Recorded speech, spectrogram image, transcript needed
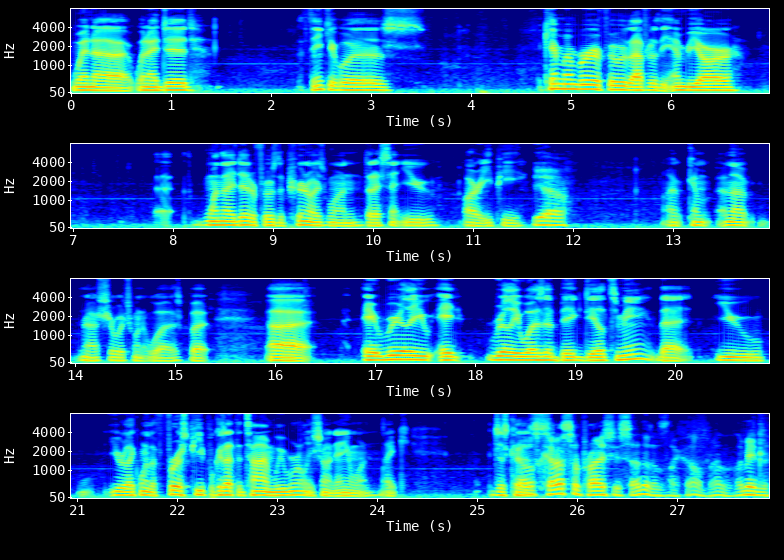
when uh when I did, I think it was, I can't remember if it was after the MBR uh, one that I did or if it was the Pure Noise one that I sent you our EP. yeah, I can, I'm not not sure which one it was, but uh, it really it really was a big deal to me that you you were like one of the first people because at the time we weren't really showing anyone like just because I was kind of surprised you sent it. I was like, oh man. I mean,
